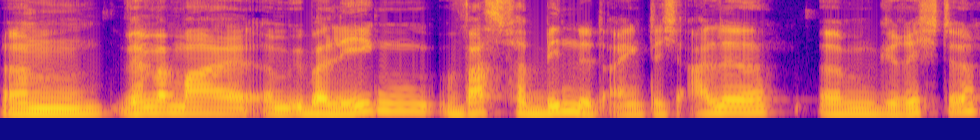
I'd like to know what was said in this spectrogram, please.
Ähm, wenn wir mal ähm, überlegen, was verbindet eigentlich alle ähm, Gerichte,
